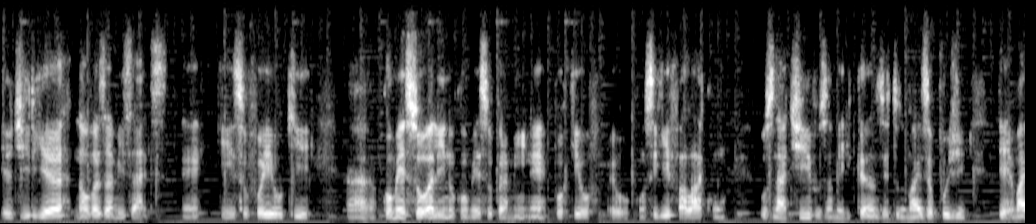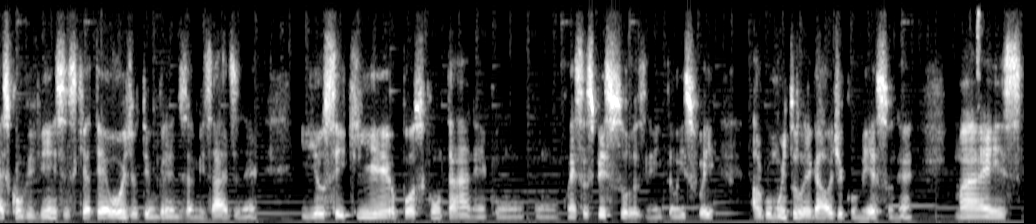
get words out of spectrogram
eu diria novas amizades, né? Que isso foi o que ah, começou ali no começo para mim, né? Porque eu, eu consegui falar com os nativos americanos e tudo mais, eu pude ter mais convivências que até hoje eu tenho grandes amizades, né? E eu sei que eu posso contar, né, com, com, com essas pessoas, né? Então isso foi algo muito legal de começo, né? Mas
